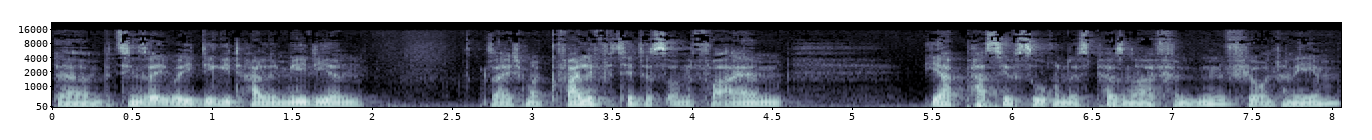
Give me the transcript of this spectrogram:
äh, beziehungsweise über die digitalen Medien, sage ich mal, qualifiziertes und vor allem ja passiv suchendes Personal finden für Unternehmen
